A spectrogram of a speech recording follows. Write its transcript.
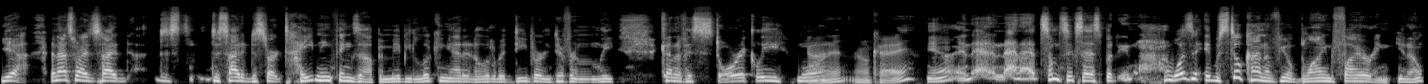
Yeah. And that's when I decided, just decided to start tightening things up and maybe looking at it a little bit deeper and differently, kind of historically more. Got it. Okay. Yeah, and, and that had some success, but it wasn't. It was still kind of you know blind firing. You know,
